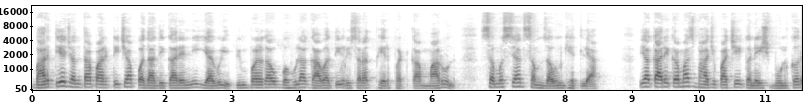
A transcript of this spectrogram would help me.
भारतीय जनता पार्टीच्या पदाधिकाऱ्यांनी यावेळी पिंपळगाव बहुला गावातील परिसरात फेरफटका मारून समस्या समजावून घेतल्या. या कार्यक्रमास भाजपाचे गणेश बोलकर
